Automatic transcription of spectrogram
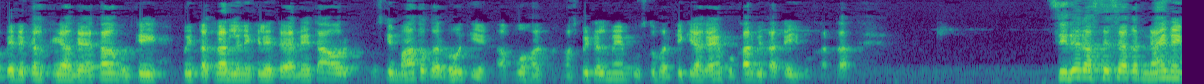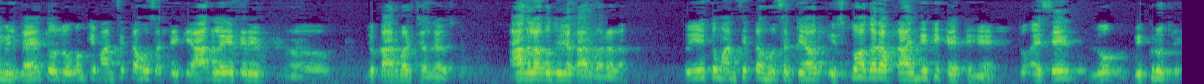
बेदखल किया गया था। उनकी कोई तकरार लेने के लिए तैयार नहीं था और उसकी माँ तो गर्भवती है। अब वो हॉस्पिटल में उसको भर्ती किया गया बुखार भी था, तेज बुखार था। सीधे रास्ते से अगर न्याय नहीं मिलता है तो लोगों की मानसिकता हो सकती है कि आग लगे तेरे जो कारोबार चल रहा है उसको। आग लागो कारोबार कारभाराला तो ये तो मानसिकता हो सकती है और इसको अगर आप राजनीति कहते हैं तो ऐसे लोग विकृत है।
